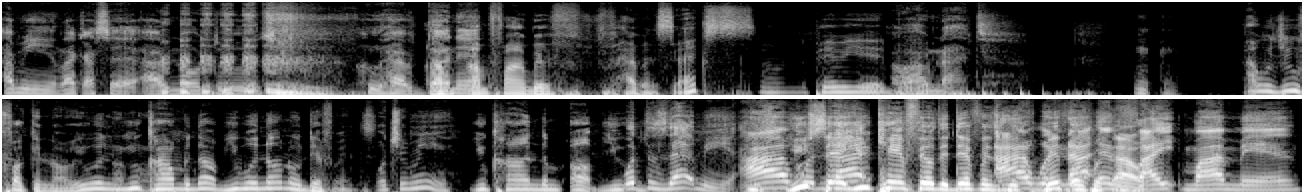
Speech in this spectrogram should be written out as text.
I mean, like I said, I know dudes who have done I'm, it. I'm fine with having sex on the period. oh, but I'm not. How would you fucking know? You wouldn't. You condom up. You wouldn't know no difference. What you mean? You condom up. You. What does that mean? I you would said not- you can't feel the difference with, I would not invite my man.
